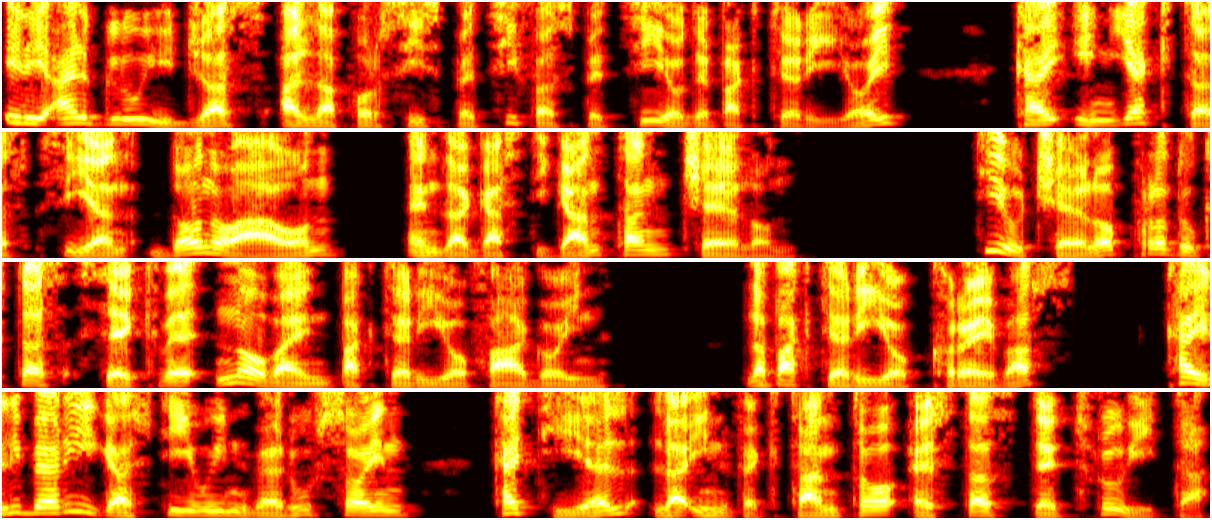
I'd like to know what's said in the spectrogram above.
ili algluigas alla por si specifa spezio de bacterioi, cae injectas sian donoaon en la gastigantan celon. Tiu celo productas seque novain bacteriofagoin. La bacterio crevas, cae liberigas tiuin verusoin, cae tiel la infectanto estas detruita.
